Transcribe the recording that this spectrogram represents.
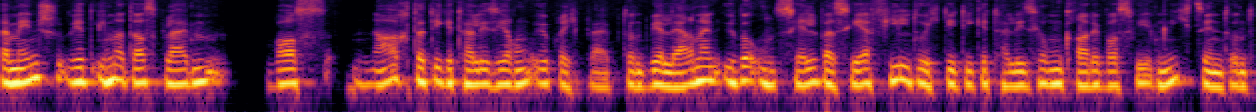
der Mensch wird immer das bleiben, was nach der Digitalisierung übrig bleibt. Und wir lernen über uns selber sehr viel durch die Digitalisierung, gerade was wir eben nicht sind. Und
